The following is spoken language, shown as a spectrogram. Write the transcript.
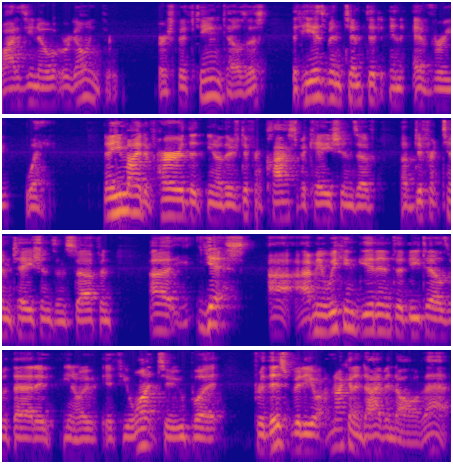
Why does he know what we're going through? Verse 15 tells us that he has been tempted in every way. Now you might have heard that you know there's different classifications of of different temptations and stuff, and uh, yes, I mean we can get into details with that if you know if, if you want to, but for this video I'm not going to dive into all of that.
